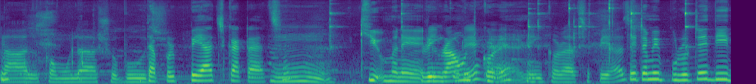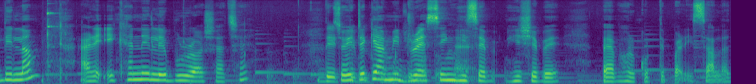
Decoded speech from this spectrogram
লাল কমলা সবুজ। তারপর পেঁয়াজ কাটা আছে। কিউ- মানে রাউন্ড করে করে রিং করা আছে পেঁয়াজ। সেটা আমি পুরোটাই দিয়ে দিলাম। আর এখানে লেবুর রস আছে। তো এটাকে আমি ড্রেসিং হ্যাঁ। হিসেবে হিসেবে ব্যবহার করতে পারি সালাদ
